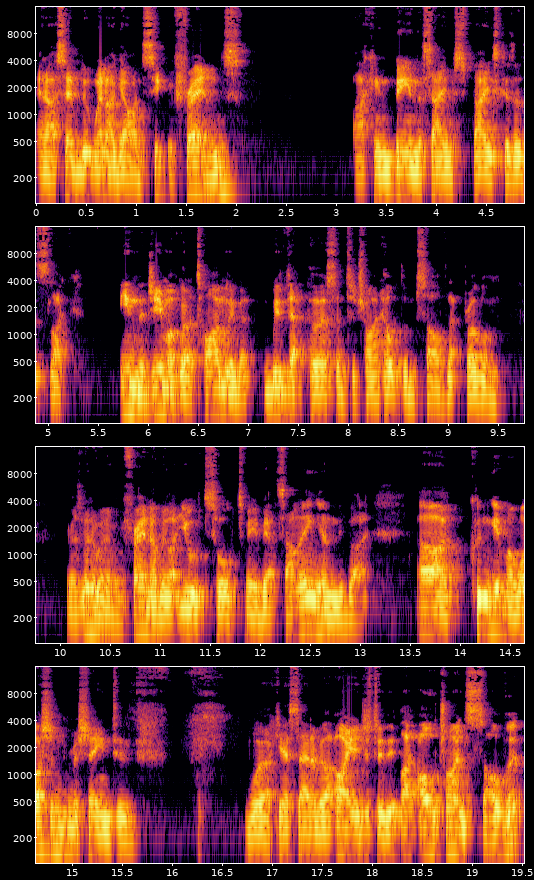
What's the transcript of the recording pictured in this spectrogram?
and I said that when I go and sit with friends, I can be in the same space because it's like in the gym, I've got a time limit with that person to try and help them solve that problem. Whereas when I with a friend, I'll be like, you'll talk to me about something, and you'll be like, oh, I couldn't get my washing machine to work yesterday. And I'll be like, oh, yeah, just do this. Like, I'll try and solve it.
